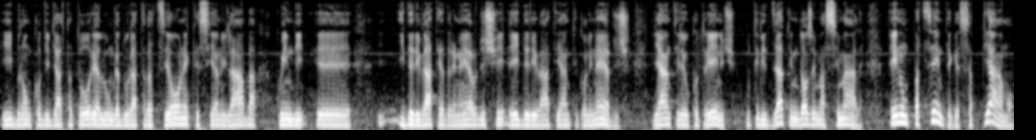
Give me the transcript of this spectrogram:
i broncodilatatori a lunga durata d'azione che siano i LABA, quindi eh, i derivati adrenergici e i derivati anticolinergici, gli antileucotrienici utilizzati in dose massimale e in un paziente che sappiamo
